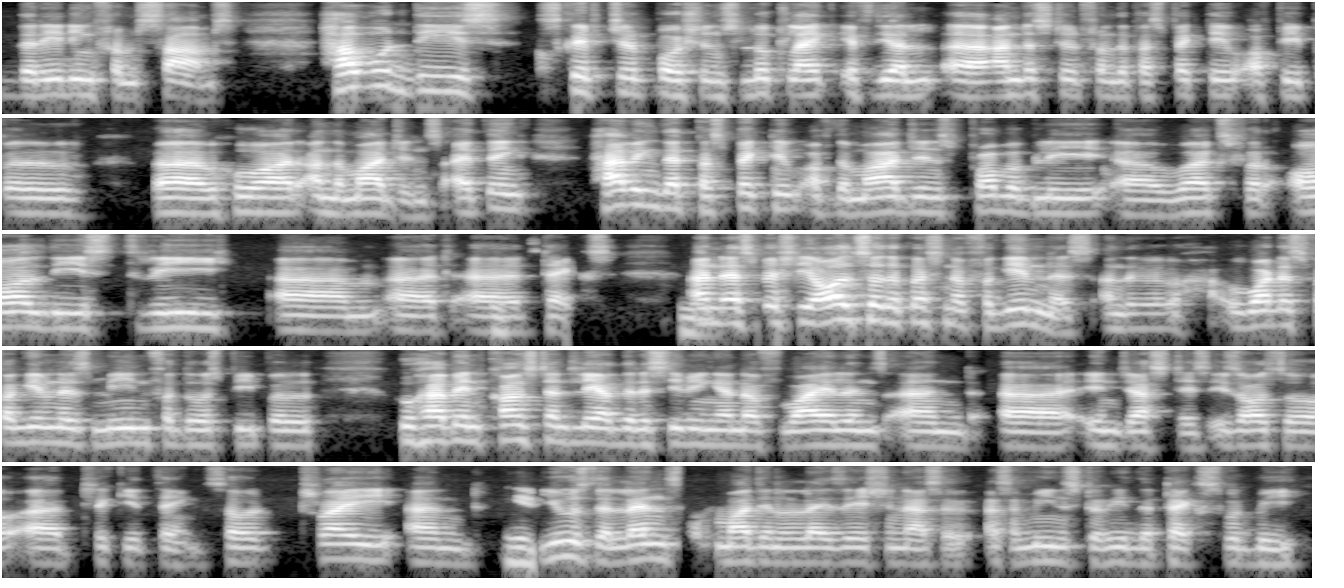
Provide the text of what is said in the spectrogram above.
the reading from Psalms. How would these scripture portions look like if they are uh, understood from the perspective of people uh, who are on the margins? I think having that perspective of the margins probably uh, works for all these three um, uh, uh, Yes. texts. And especially also the question of forgiveness and the, what does forgiveness mean for those people who have been constantly at the receiving end of violence and uh, injustice is also a tricky thing. So try and Yeah. use the lens of marginalization as a as a means to read the text would be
